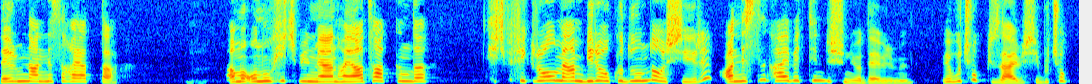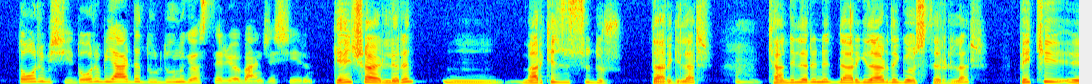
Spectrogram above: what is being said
Devrimin annesi hayatta. Ama onu hiç bilmeyen, hayatı hakkında hiçbir fikri olmayan biri okuduğunda o şiiri annesini kaybettiğini düşünüyor devrimin. Ve bu çok güzel bir şey. Bu çok doğru bir şey. Doğru bir yerde durduğunu gösteriyor bence şiirin. Genç şairlerin merkez üssüdür dergiler. Hı hı. Kendilerini dergilerde gösterirler. Peki e,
